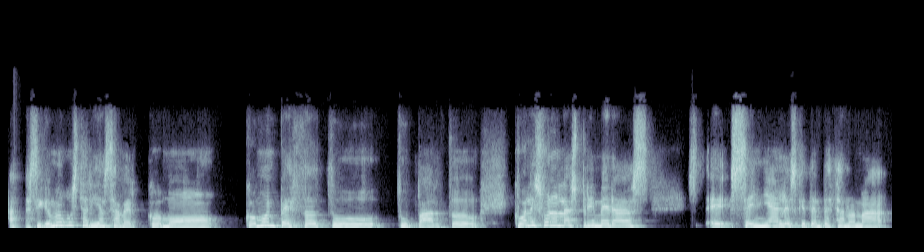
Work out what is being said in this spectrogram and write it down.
Así que me gustaría saber cómo, cómo empezó tu, tu parto, cuáles fueron las primeras eh, señales que te empezaron a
